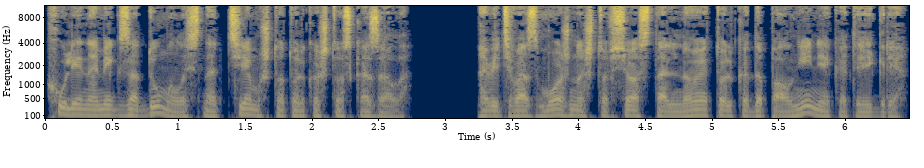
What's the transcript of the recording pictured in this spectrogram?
Хулия на миг задумалась над тем, что только что сказала. А ведь возможно, что все остальное только дополнение к этой игре.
